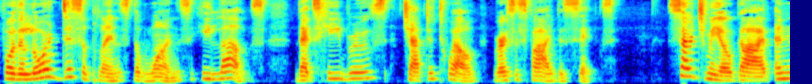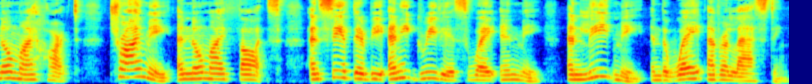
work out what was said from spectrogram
for the Lord disciplines the ones He loves. That's Hebrews chapter 12, verses 5 to 6. Search me, O God, and know my heart. Try me and know my thoughts, and see if there be any grievous way in me, and lead me in the way everlasting.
